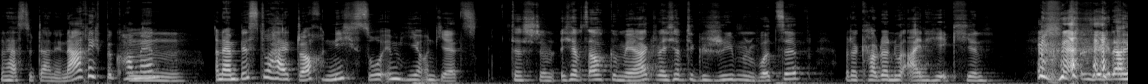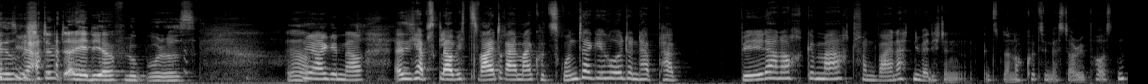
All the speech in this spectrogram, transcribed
dann hast du da eine Nachricht bekommen mm. und dann bist du halt doch nicht so im Hier und Jetzt. Das stimmt. Ich habe es auch gemerkt, weil ich habe dir geschrieben in WhatsApp und da kam dann nur ein Häkchen. und mir gedacht, das ist ja. bestimmt ein Handy auf Flugmodus. Ja. ja, genau. Also ich habe es, glaube ich, zwei, dreimal kurz runtergeholt und habe ein paar Bilder noch gemacht von Weihnachten. Die werde ich dann jetzt noch kurz in der Story posten.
